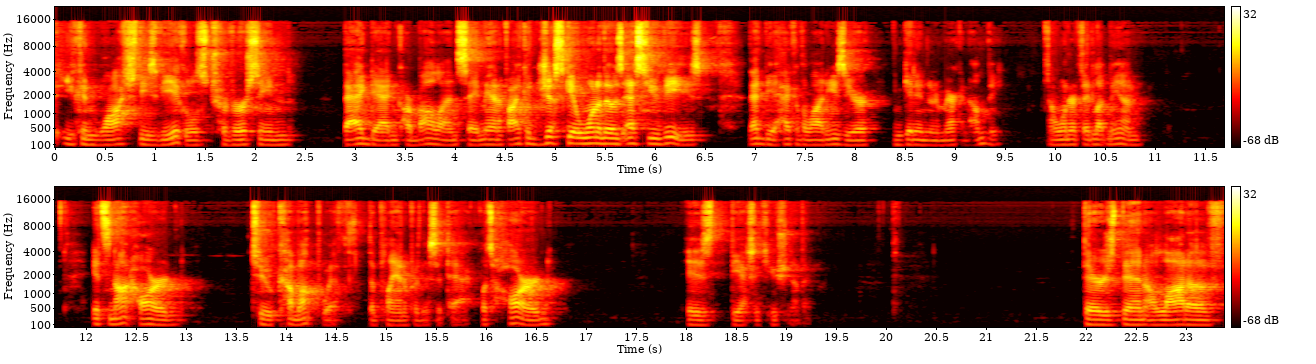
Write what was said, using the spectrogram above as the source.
you can watch these vehicles traversing Baghdad and Karbala and say, man, if I could just get one of those SUVs, that'd be a heck of a lot easier than getting an American Humvee. I wonder if they'd let me in. It's not hard to come up with the plan for this attack. What's hard is the execution of it. There's been a lot of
